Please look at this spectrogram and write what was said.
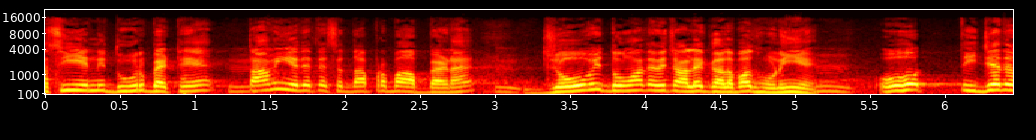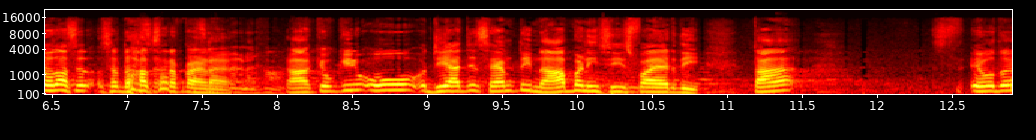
ਅਸੀਂ ਇੰਨੀ ਦੂਰ ਬੈਠੇ ਹਾਂ ਤਾਂ ਵੀ ਇਹਦੇ ਤੇ ਸਿੱਧਾ ਪ੍ਰਭਾਵ ਪੈਣਾ ਹੈ। ਜੋ ਵੀ ਦੋਵਾਂ ਦੇ ਵਿਚਾਲੇ ਗੱਲਬਾਤ ਹੋਣੀ ਹੈ ਉਹ ਤੀਜੇ ਤੇ ਉਹਦਾ ਸਿ- ਸਿੱਧਾ ਅਸਰ ਪੈਣਾ ਹੈ। ਹਾਂ। ਕਿਉਂਕਿ ਉਹ ਜੇ ਅੱਜ ਸਹਿਮਤੀ ਨਾ ਬਣੀ ਸੀਜ਼ਫਾਇਰ ਦੀ ਤਾਂ ਉਦੋਂ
